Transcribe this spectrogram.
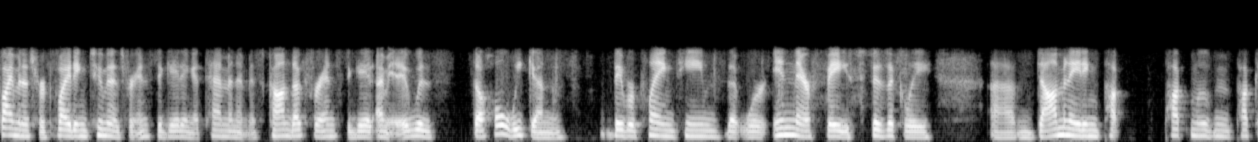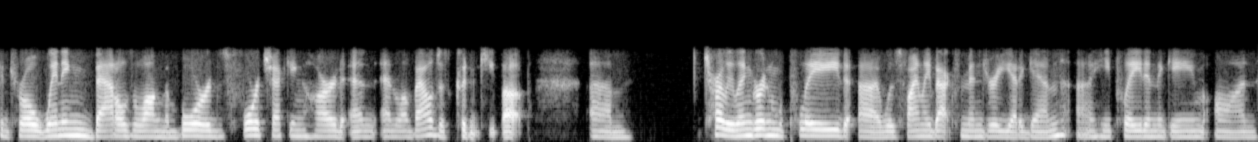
five minutes for fighting, two minutes for instigating, a 10 minute misconduct for instigate. I mean, it was the whole weekend. They were playing teams that were in their face physically, um, dominating puck puck movement, puck control, winning battles along the boards, forechecking hard, and and Laval just couldn't keep up. Um, Charlie Lindgren played, uh, was finally back from injury yet again. Uh, he played in the game on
